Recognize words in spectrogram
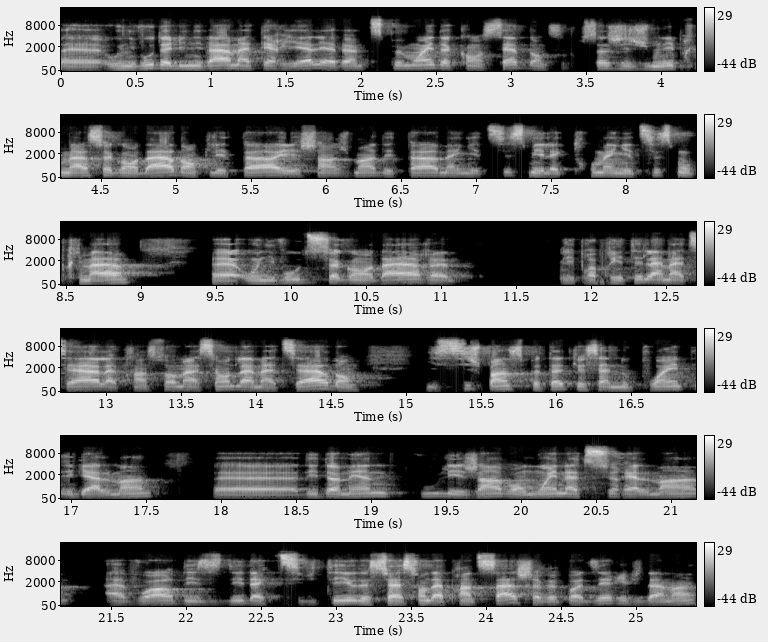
euh, au niveau de l'univers matériel, il y avait un petit peu moins de concepts, donc c'est pour ça que j'ai jumelé primaire, secondaire, donc l'état et changement d'état, magnétisme électromagnétisme au primaire. Euh, au niveau du secondaire, les propriétés de la matière, la transformation de la matière. Donc, ici, je pense peut-être que ça nous pointe également des domaines où les gens vont moins naturellement avoir des idées d'activité ou de situations d'apprentissage. Ça ne veut pas dire, évidemment,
